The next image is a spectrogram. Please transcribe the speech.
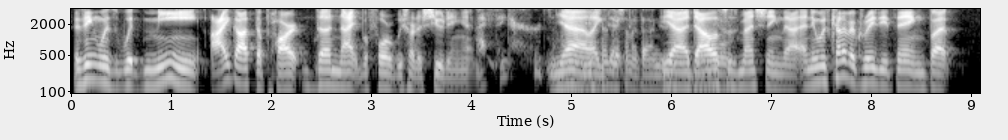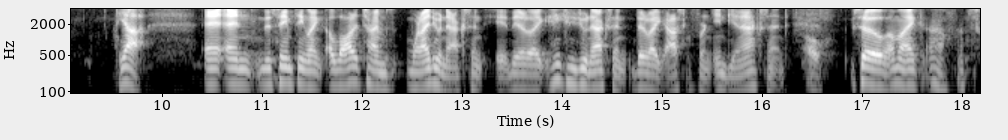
the thing was with me, I got the part the night before we started shooting it. I think I heard something. Yeah, you like said there's something like that on your yeah, Instagram, Dallas yeah. was mentioning that, and it was kind of a crazy thing, but yeah. And, and the same thing, like a lot of times when I do an accent, eh, they're like, "Hey, can you do an accent?" They're like asking for an Indian accent. Oh, So I'm like, oh, that's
